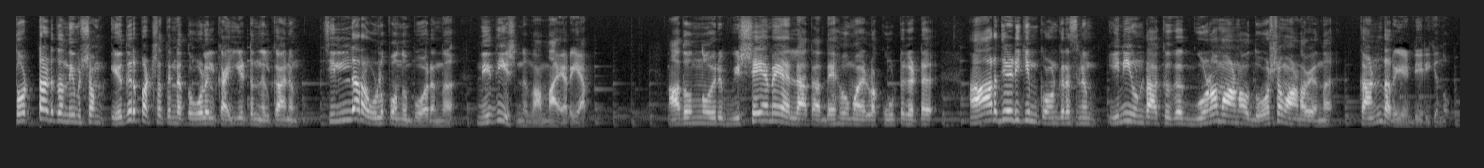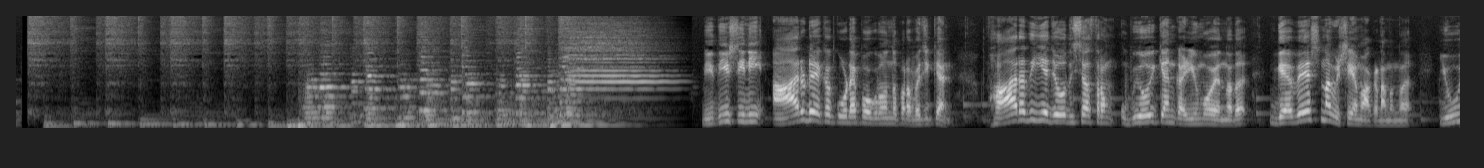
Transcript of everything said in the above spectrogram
തൊട്ടടുത്ത നിമിഷം എതിർപക്ഷത്തിന്റെ തോളിൽ കൈയിട്ട് നിൽക്കാനും ചില്ലറ ഉളുപ്പൊന്നും പോരെന്ന് നിതീഷിന് നന്നായി അറിയാം. അതൊന്നും ഒരു വിഷയമേ അല്ലാത്ത അദ്ദേഹവുമായുള്ള കൂട്ടുകെട്ട് ആർ ജെ ഡിക്കും കോൺഗ്രസിനും ഇനി ഉണ്ടാക്കുക ഗുണമാണോ ദോഷമാണോ എന്ന് കണ്ടറിയേണ്ടിയിരിക്കുന്നു. നിതീഷ് ഇനി ആരുടെയൊക്കെ കൂടെ പോകുമെന്ന് പ്രവചിക്കാൻ ഭാരതീയ ജ്യോതിശാസ്ത്രം ഉപയോഗിക്കാൻ കഴിയുമോ എന്നത് ഗവേഷണ വിഷയമാക്കണമെന്ന് യു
